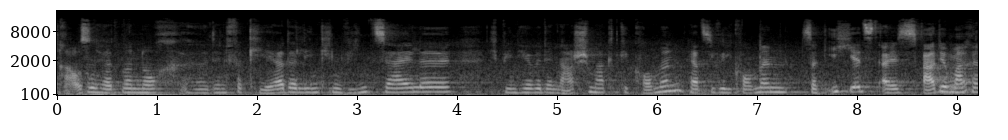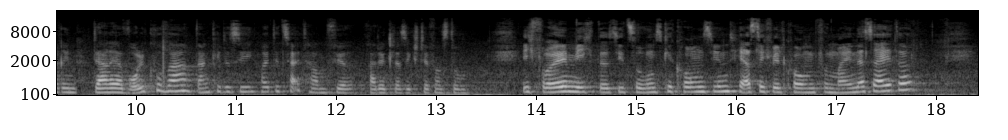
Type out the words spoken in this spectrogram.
Draußen hört man noch äh, den Verkehr der linken Windseile. Ich bin hier über den Naschmarkt gekommen. Herzlich willkommen, sage ich jetzt als Radiomacherin Daria Volkova. Danke, dass Sie heute Zeit haben für Radioklassik Stephansdom. Ich freue mich, dass Sie zu uns gekommen sind. Herzlich willkommen von meiner Seite.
